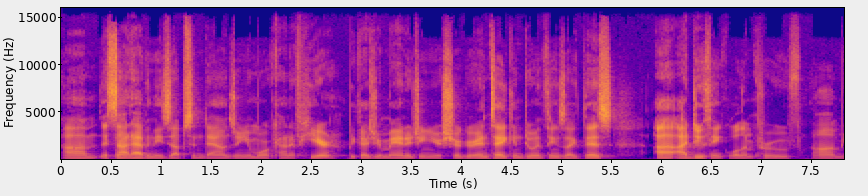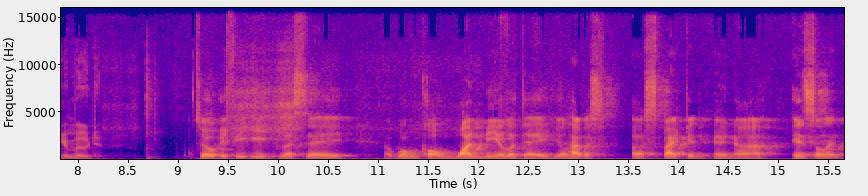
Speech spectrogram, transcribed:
um, it's not having these ups and downs and you're more kind of here because you're managing your sugar intake and doing things like this, uh, I do think will improve um, your mood. So if you eat, let's say, uh, what we call one meal a day, you'll have a, a spike in, in uh, insulin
